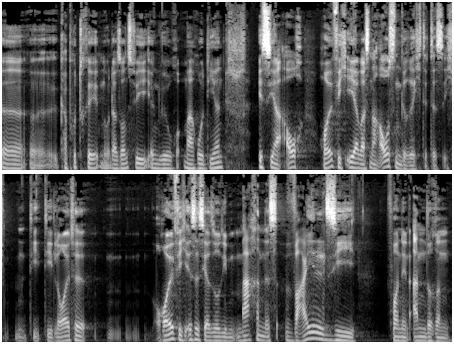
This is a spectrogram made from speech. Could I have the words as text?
äh, äh, kaputttreten oder sonst wie irgendwie marodieren, ist ja auch häufig eher was nach außen gerichtetes. Ich die die Leute häufig ist es ja so, die machen es, weil sie von den anderen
